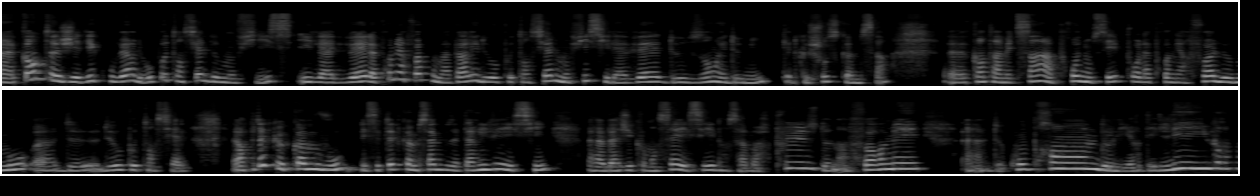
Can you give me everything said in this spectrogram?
Euh, quand j'ai découvert le haut potentiel de mon fils, il avait, la première fois qu'on m'a parlé de haut potentiel, mon fils, il avait deux ans et demi, quelque chose comme ça, euh, quand un médecin a prononcé pour la première fois le mot euh, de, haut potentiel. Alors peut-être que comme vous, et c'est peut-être comme ça que vous êtes arrivé ici, bah, j'ai commencé à essayer d'en savoir plus, de m'informer, de comprendre, de lire des livres.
